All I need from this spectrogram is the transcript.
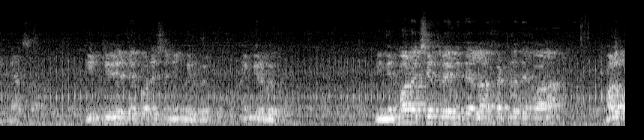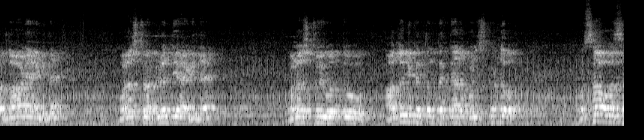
ವಿನ್ಯಾಸ. ಇಂಟೀರಿಯರ್ ಡೆಕೋರೇಷನ್ ಹೆಂಗಿರಬೇಕು? ಹೆಂಗಿರಬೇಕು? ಈ ನಿರ್ಮಾಣ ಕ್ಷೇತ್ರ ಏನಿದೆ ಅಲ್ಲ, ಕಟ್ಟಡ ನಿರ್ಮಾಣ ಭಾಳ ಬದಲಾವಣೆ ಆಗಿದೆ ಭಾಳಷ್ಟು ಅಭಿವೃದ್ಧಿ ಆಗಿದೆ. ಭಾಳಷ್ಟು ಇವತ್ತು ಆಧುನಿಕ ತಂತ್ರಜ್ಞಾನ ಬಳಸಿಕೊಂಡು ಹೊಸ ಹೊಸ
